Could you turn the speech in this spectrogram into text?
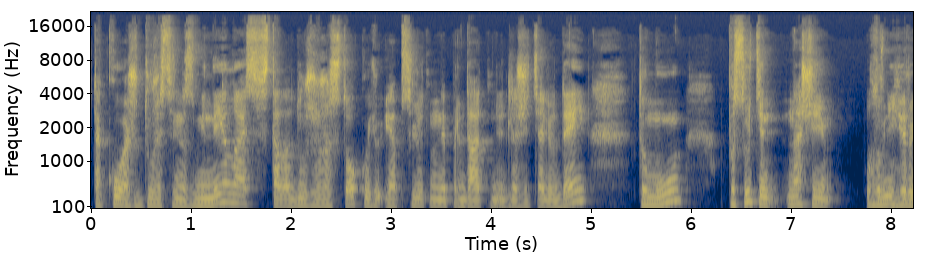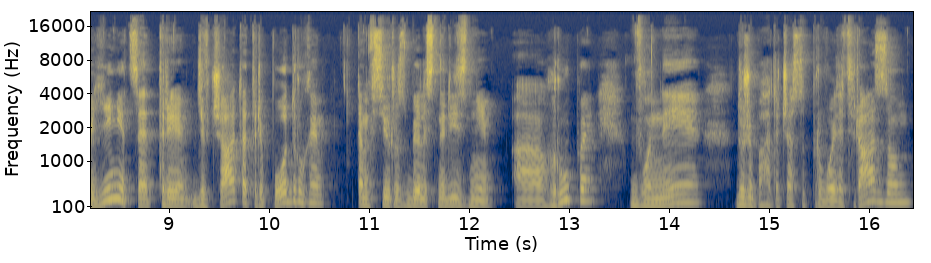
також дуже сильно змінилась, стала дуже жорстокою і абсолютно непридатною для життя людей. Тому, по суті, наші головні героїні це три дівчата, три подруги. Там всі розбились на різні а, групи, вони дуже багато часу проводять разом,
